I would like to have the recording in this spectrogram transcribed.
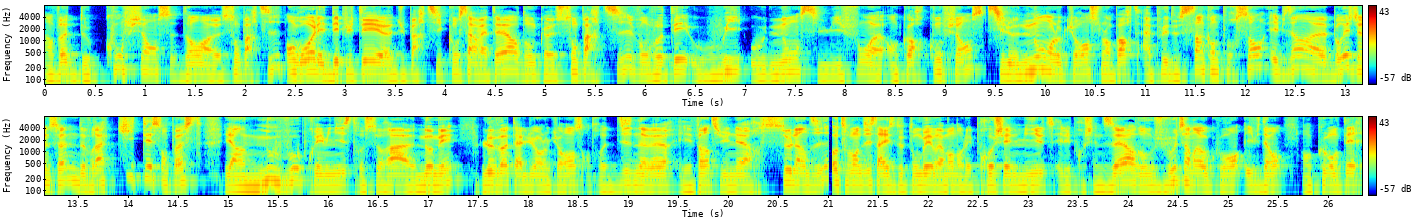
un vote de confiance dans son parti. En gros, les députés du parti conservateur, donc son parti, vont voter oui ou non s'ils lui font encore confiance. Si le non en l'occurrence l'emporte à plus de 50%, eh bien euh, Boris Johnson devra quitter son poste et un nouveau Premier ministre sera euh, nommé. Le vote a lieu en l'occurrence entre 19h et 21h ce lundi. Autrement dit, ça risque de tomber vraiment dans les prochaines minutes et les prochaines heures, donc je vous tiendrai au courant évidemment en commentaire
